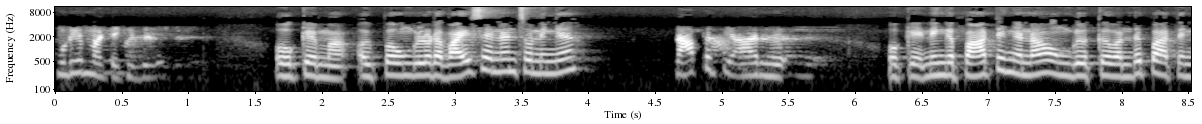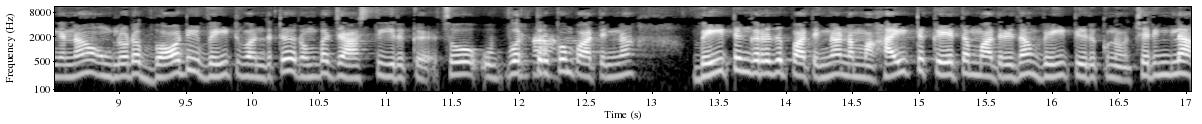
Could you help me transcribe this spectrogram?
முடிய மாட்டேங்குது. ஓகேம்மா இப்போ உங்களோட வயசு என்னன்னு சொன்னீங்க? நாற்பத்தி ஆறு. ஓகே நீங்க பாத்தீங்கன்னா உங்களுக்கு வந்து பாத்தீங்கன்னா உங்களோட பாடி வெயிட் வந்துட்டு ரொம்ப ஜாஸ்தி இருக்கு. ஸோ ஒவ்வொருத்தருக்கும் பாத்தீங்கன்னா வெயிட்டுங்கிறது பாத்தீங்கன்னா நம்ம ஹைட்டுக்கு ஏத்த மாதிரி தான் வெயிட் இருக்கணும். சரிங்களா?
